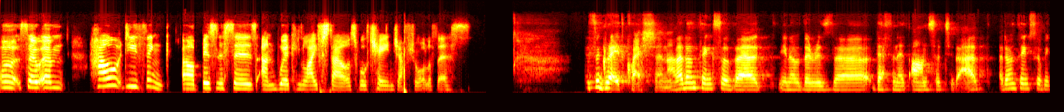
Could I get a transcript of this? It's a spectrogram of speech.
uh, so um, how do you think our businesses and working lifestyles will change after all of this? It's a great question and i don't think so that you know there is a definite answer to that. I don't think so we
